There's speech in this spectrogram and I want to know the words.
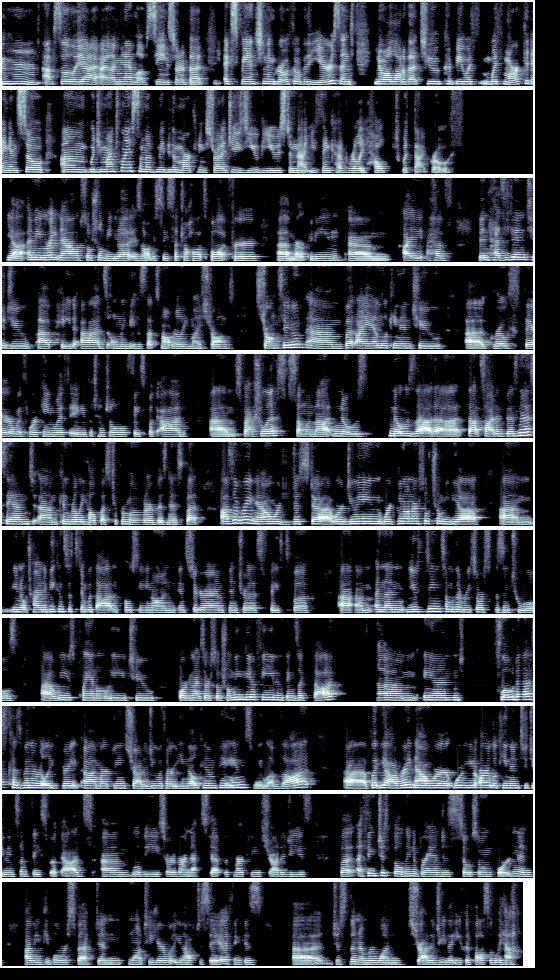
Mm-hmm, absolutely. Yeah. I, I, mean, I love seeing sort of that expansion and growth over the years. And, you know, a lot of that too could be with, with marketing. And so, um, would you mind telling us some of maybe the marketing strategies you've used and that you think have really helped with that growth? Yeah. I mean, right now, social media is obviously such a hot spot for uh, marketing. Um, I have been hesitant to do uh, paid ads only because that's not really my strong strong suit. Um, but I am looking into uh, growth there with working with a potential Facebook ad um, specialist, someone that knows knows that uh, that side of business and um, can really help us to promote our business. But as of right now, we're just uh, we're doing working on our social media. Um, you know, trying to be consistent with that and posting on Instagram, Pinterest, Facebook, um, and then using some of the resources and tools. Uh, we use Planoly to organize our social media feed and things like that. Um, and Flodesk has been a really great uh, marketing strategy with our email campaigns. We love that. Uh, but yeah, right now we're we are looking into doing some Facebook ads. Um, will be sort of our next step with marketing strategies. But I think just building a brand is so so important, and having people respect and want to hear what you have to say, I think is uh, just the number one strategy that you could possibly have.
